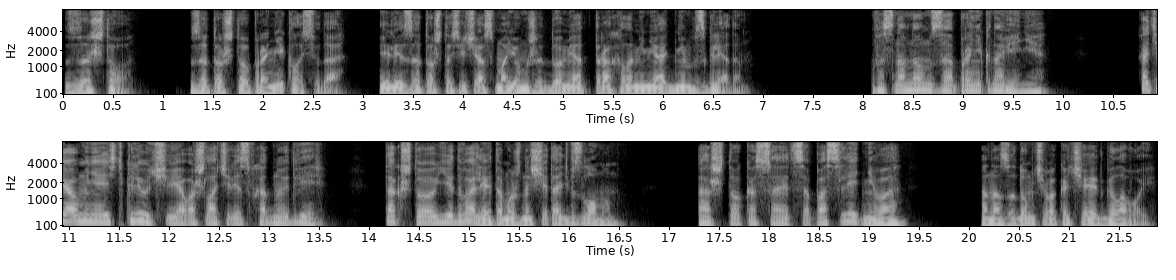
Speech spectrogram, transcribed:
«За что? За то, что проникла сюда? Или за то, что сейчас в моем же доме оттрахала меня одним взглядом?» «В основном за проникновение», Хотя у меня есть ключ, и я вошла через входную дверь. Так что едва ли это можно считать взломом. А что касается последнего... Она задумчиво качает головой.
